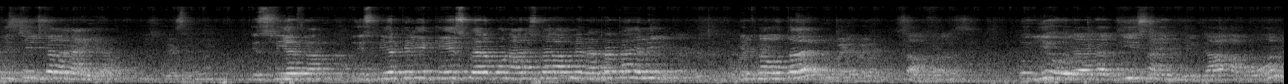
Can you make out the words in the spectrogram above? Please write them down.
किस चीज़ का लगाएँगे आप? स्फीयर का। स्फीयर के लिए के स्क्वायर अपॉन आर स्क्वायर आपने रट रखा है नहीं? कितना होता है? तो ये हो जाएगा g sine theta upon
